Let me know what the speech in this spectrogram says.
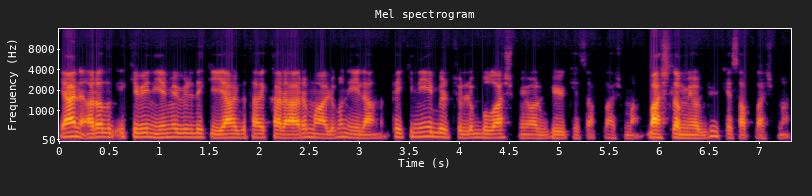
Yani Aralık 2021'deki Yargıtay kararı malumun ilanı. Peki niye bir türlü bulaşmıyor büyük hesaplaşma? Başlamıyor büyük hesaplaşma.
